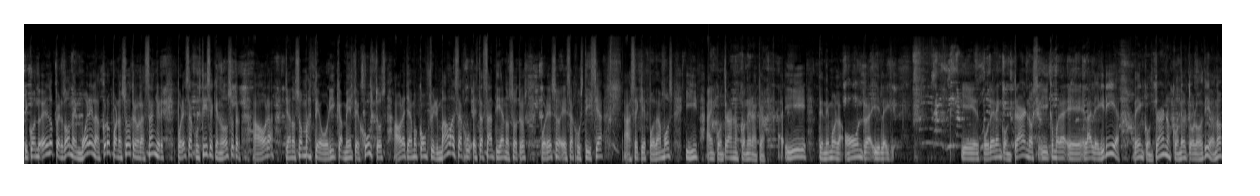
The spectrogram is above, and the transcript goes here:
Y cuando Él nos perdona y muere en la cruz por nosotros, en la sangre, por esa justicia que nosotros ahora ya no son más teóricamente justos, ahora ya hemos confirmado esa, esta santidad nosotros, por eso esa justicia hace que podamos ir a encontrarnos con Él acá. Y tenemos la honra y la y poder encontrarnos y como era, eh, la alegría de encontrarnos con Él todos los días, ¿no?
